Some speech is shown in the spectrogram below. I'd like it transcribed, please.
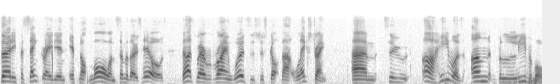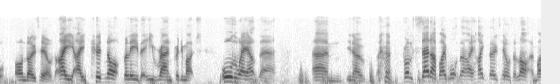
thirty percent gradient, if not more, on some of those hills that's where Ryan Woods has just got that leg strength. Um, to oh, he was unbelievable on those hills. I I could not believe that he ran pretty much all the way up there. Um, you know, from setup, I walked, I hiked those hills a lot, and my,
